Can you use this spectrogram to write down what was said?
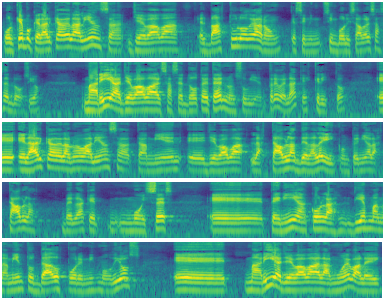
¿Por qué? Porque el arca de la alianza llevaba el bástulo de Aarón, que simbolizaba el sacerdocio. María llevaba el sacerdote eterno en su vientre, ¿verdad? Que es Cristo. Eh, el arca de la nueva alianza también eh, llevaba las tablas de la ley, contenía las tablas, ¿verdad? Que Moisés eh, tenía con los diez mandamientos dados por el mismo Dios. María llevaba la nueva ley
